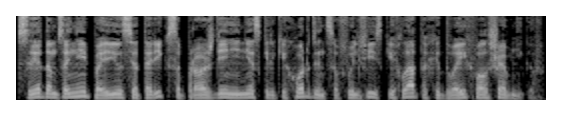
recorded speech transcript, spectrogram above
Следом за ней появился Тарик в сопровождении нескольких орденцев в эльфийских латах и двоих волшебников.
